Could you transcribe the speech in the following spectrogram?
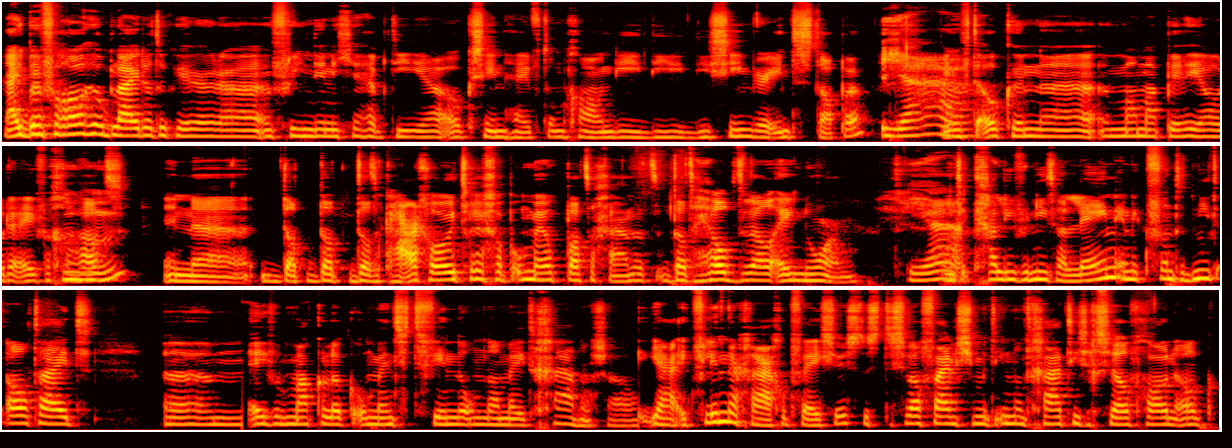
Nou, ik ben vooral heel blij dat ik weer eh, een vriendinnetje heb die eh, ook zin heeft om gewoon die, die, die scene weer in te stappen. Ja. Die heeft ook een, eh, een mama-periode even gehad. Mhm. En eh, dat, dat, dat ik haar gewoon terug heb om mee op pad te gaan, dat, dat helpt wel enorm. Ja. Want ik ga liever niet alleen. En ik vond het niet altijd ehm, even makkelijk om mensen te vinden om dan mee te gaan of zo. Ja, ik vlinder graag op feestjes. Dus het is wel fijn als je met iemand gaat die zichzelf gewoon ook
